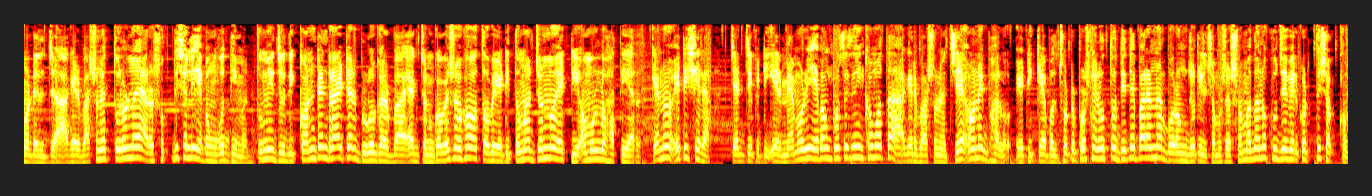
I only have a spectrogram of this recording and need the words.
মডেল, যা আগের ভাষণের তুলনায় আরও শক্তিশালী এবং বুদ্ধিমান। তুমি যদি কন্টেন্ট রাইটার ব্লগার বা একজন গবেষক হও, তবে এটি তোমার জন্য একটি অমূল্য হাতিয়ার। কেন এটি সেরা? চ্যাট জিপিটি এর মেমোরি এবং প্রসেসিং ক্ষমতা আগের ভাষণের চেয়ে অনেক ভালো। এটি কেবল ছোট প্রশ্নের উত্তর দিতে পারে না, বরং জটিল সমস্যার সমাধানও খুঁজে বের করতে সক্ষম।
